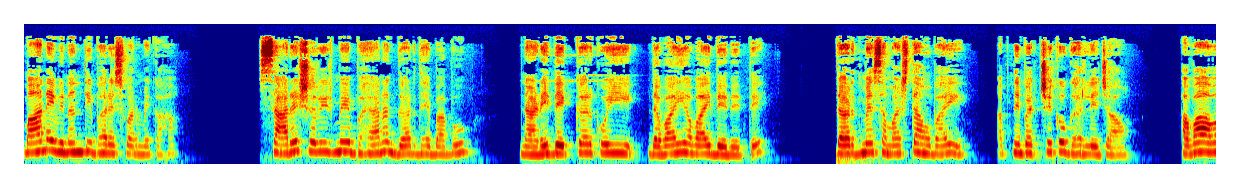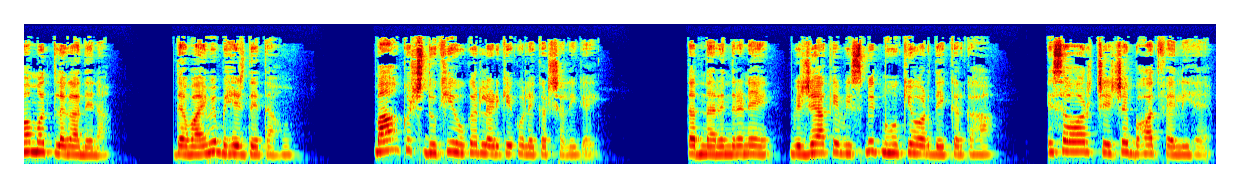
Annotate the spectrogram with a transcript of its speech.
माँ ने विनंती भरे स्वर में कहा सारे शरीर में भयानक दर्द है, बाबू। नाड़ी देखकर कोई दवाई अवाई दे देते। दर्द में समझता हूँ भाई। अपने बच्चे को घर ले जाओ। हवा हवा मत लगा देना। दवाई में भेज देता हूँ। माँ कुछ दुखी होकर लड़के को लेकर चली गई। तब नरेंद्र ने विजया के विस्मित मुँह की ओर देखकर कहा, इस और चेचक बहुत फैली है,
